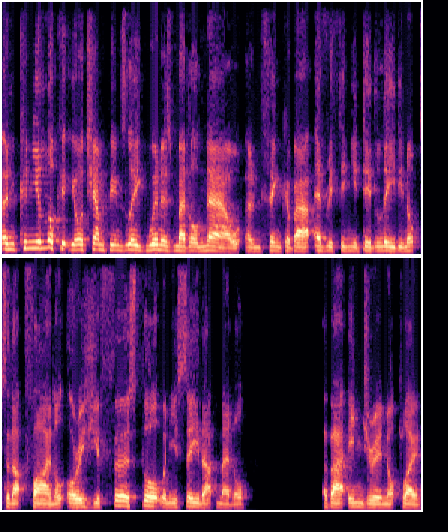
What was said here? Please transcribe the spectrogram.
And can you look at your Champions League winners medal now and think about everything you did leading up to that final, or is your first thought when you see that medal about injury and not playing?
